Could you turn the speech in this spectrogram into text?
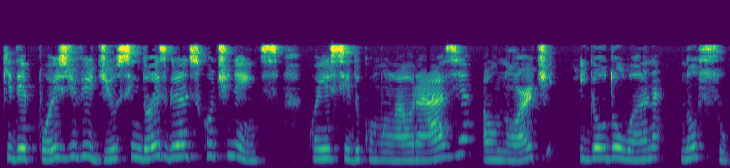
que depois dividiu-se em dois grandes continentes, conhecido como Laurásia ao norte e Gondwana no sul.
